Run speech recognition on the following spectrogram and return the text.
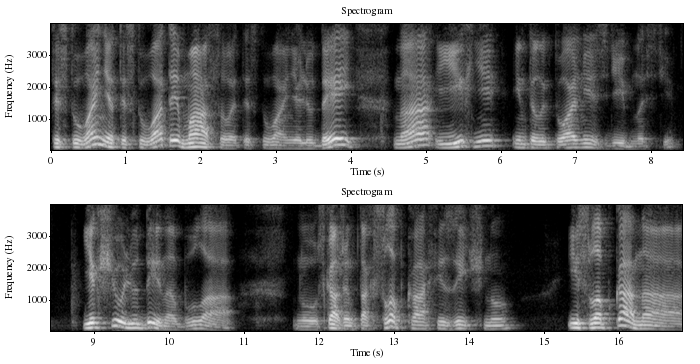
Тестування, тестувати, масове тестування людей на їхні інтелектуальні здібності. Якщо людина була, ну, скажімо так, слабка фізично і слабка на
